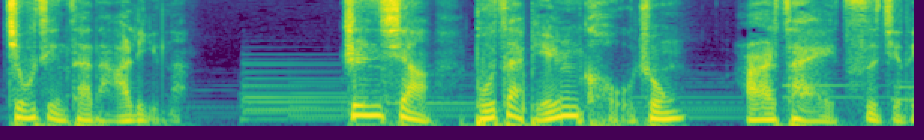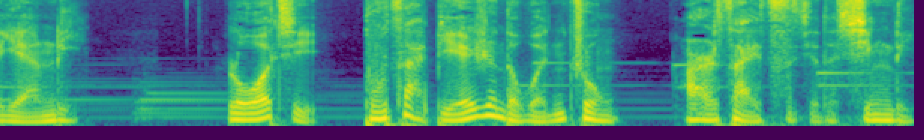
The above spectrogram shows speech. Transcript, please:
究竟在哪里呢？真相不在别人口中，而在自己的眼里；逻辑不在别人的文中，而在自己的心里。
